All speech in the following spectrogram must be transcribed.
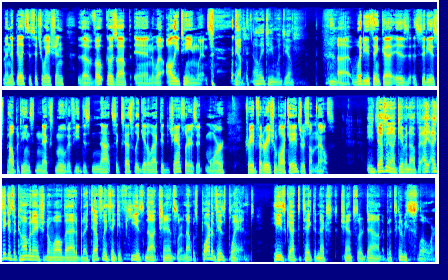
manipulates the situation. The vote goes up, and what Ollie team wins. yeah, Ollie team wins. Yeah. Uh, what do you think uh, is Sidious Palpatine's next move if he does not successfully get elected to Chancellor? Is it more Trade Federation blockades or something else? He's definitely not giving up. I, I think it's a combination of all that, but I definitely think if he is not chancellor, and that was part of his plans, he's got to take the next chancellor down. But it's going to be slower,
